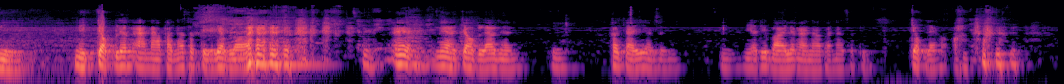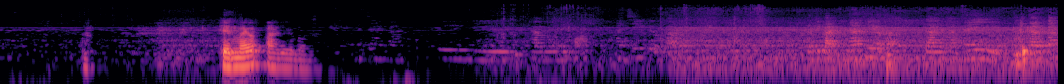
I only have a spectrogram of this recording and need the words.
นี่นี่จบเรื่องอานาปานสติเรียบร้อยเนี่ยจบแล้วเนี่ย เข้าใจอย่างนึงมีอธิบายเรื่องอานาปานสติ จบแล้ว เห็นไหมว่าอะไรบ้างป ฏิบัติหน้าที่แบบการทำให้การตั้ง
